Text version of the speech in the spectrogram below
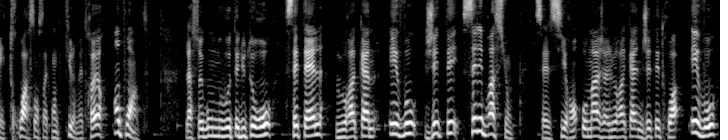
et 350 km/h en pointe. La seconde nouveauté du taureau, c'est elle, l'Huracan Evo GT Célébration. Celle-ci rend hommage à l'Huracan GT3 Evo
